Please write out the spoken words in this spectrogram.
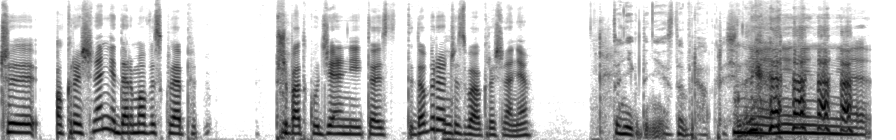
Czy określenie darmowy sklep w przypadku dzielni to jest dobre czy złe określenie? To nigdy nie jest dobre określenie. Nie, nie, nie, nie, nie.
